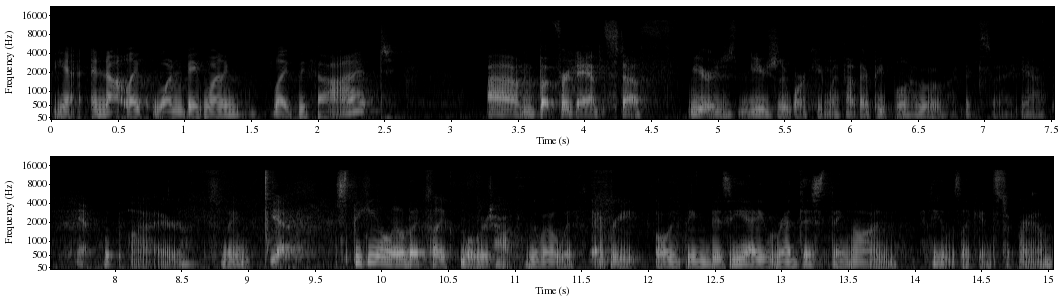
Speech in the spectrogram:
Yeah, and not like one big one like we thought. Um, but for dance stuff, you're usually working with other people who it's, uh, yeah. Yeah. apply or something. Yeah. Speaking a little bit to like what we we're talking about with every always being busy, I read this thing on I think it was like Instagram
